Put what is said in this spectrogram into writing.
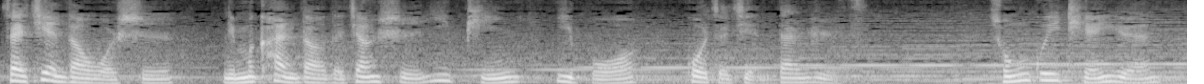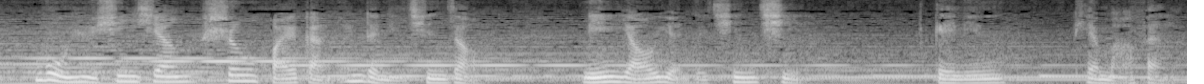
在见到我时。你们看到的将是一贫一薄，过着简单日子，重归田园，沐浴馨香，身怀感恩的李清照，您遥远的亲戚，给您添麻烦了。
